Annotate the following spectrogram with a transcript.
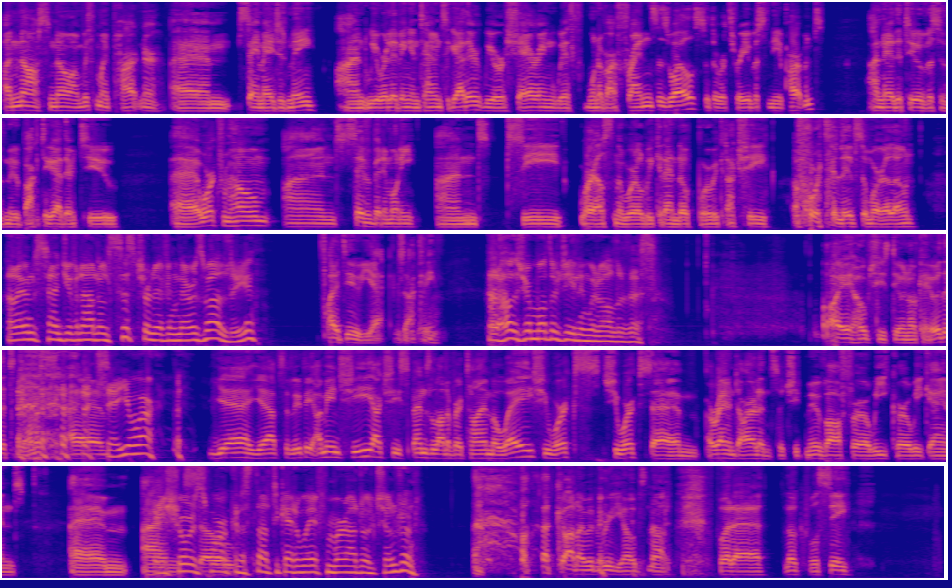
I'm not. No, I'm with my partner, um, same age as me, and we were living in town together. We were sharing with one of our friends as well, so there were three of us in the apartment. And now the two of us have moved back together to uh, work from home and save a bit of money and see where else in the world we could end up where we could actually afford to live somewhere alone. And I understand you have an adult sister living there as well, do you? I do, yeah, exactly. And how's your mother dealing with all of this? I hope she's doing okay with it, to be honest. Um, Say you are. yeah, yeah, absolutely. I mean, she actually spends a lot of her time away. She works, she works um, around Ireland, so she'd move off for a week or a weekend. Um, Are you sure so, it's working? It's not to get away from her adult children. God, I would really hope it's not. But uh, look, we'll see.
